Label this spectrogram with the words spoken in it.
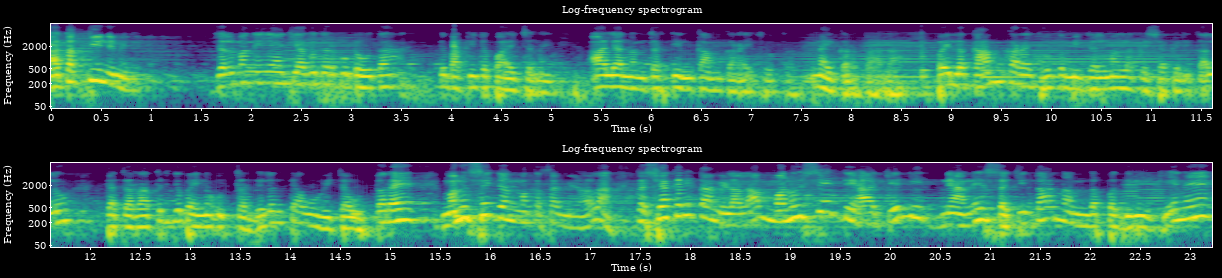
आता तीन मिनिट. जन्माने यायची अगोदर कुठं होता? ते बाकीचं पाहायचं नाही. आल्यानंतर तीन काम करायचं होतं. नाही करता आला. पहिलं काम करायचं होतं मी जन्माला कशा करीत आलो? त्याचं रात्रीच्या बाईनं उत्तर दिलं आणि त्या ओवीचं उत्तर आहे मनुष्य जन्म कसा मिळाला? कशाकरिता मिळाला? मनुष्य देहाचे नि- ज्ञाने सचितानंद पदवी घेणे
